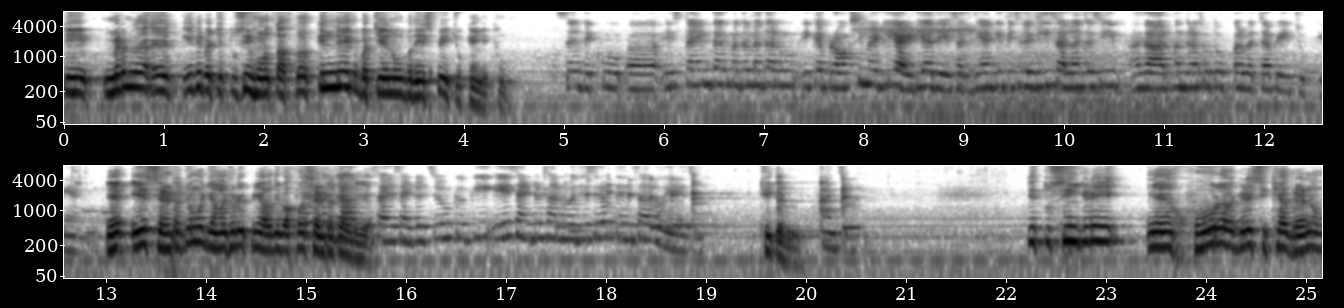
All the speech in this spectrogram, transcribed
ਤੇ ਮੈਡਮ ਇਹ- ਇਹਦੇ ਵਿੱਚ ਤੁਸੀਂ ਹੁਣ ਤੱਕ ਕਿੰਨੇ ਕੁ ਬੱਚੇ ਨੂੰ ਵਿਦੇਸ਼ ਭੇਜ ਚੁੱਕੇ ਹੋ ਇੱਥੋਂ? ਸਰ ਦੇਖੋ ਅਹ, ਇਸ ਟਾਈਮ ਤੱਕ ਮਤਲਬ ਮੈਂ ਤੁਹਾਨੂੰ ਇੱਕ ਅਪਰੋਕਸੀਮੇਟਲੀ ਆਈਡੀਆ ਦੇ ਸਕਦੀ ਹਾਂ ਕਿ ਪਿਛਲੇ 20 ਸਾਲਾਂ 'ਚ ਅਸੀਂ 1000 1500 ਤੋਂ ਉੱਪਰ ਬੱਚਾ ਭੇਜ ਚੁੱਕੇ ਹਾਂ ਜੀ। ਇਹ ਇਹ ਸੈਂਟਰ ਚੋਂ ਜਾਂ ਥੋੜੇ ਪੰਜਾਬ ਦੇ ਵੱਖ-ਵੱਖ ਸੈਂਟਰ ਪੰਜਾਬ ਚੱਲਦੇ ਦੇ ਆ? ਸਾਰੇ ਸੈਂਟਰ 'ਚੋਂ ਕਿਉਂਕਿ ਇਹ ਸੈਂਟਰ ਸਾਨੂੰ ਅਜੇ ਸਿਰਫ 3 ਸਾਲ ਹੋਏ ਆ ਜੀ। ਠੀਕ ਹੈ ਜੀ। ਹਾਂਜੀ। ਤੇ ਤੁਸੀਂ ਜਿਹੜੇ ਹੋਰ ਜਿਹੜੇ ਸਿੱਖਿਆ ਗ੍ਰਹਿਣ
